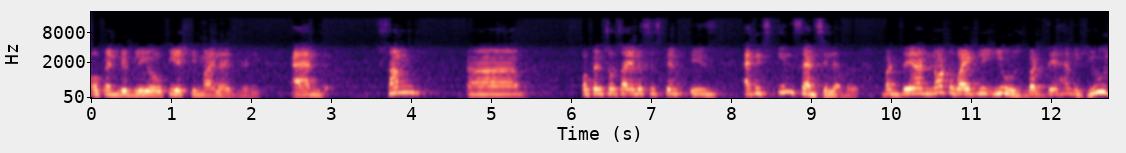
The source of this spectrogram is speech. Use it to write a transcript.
OpenBiblio, PHP My Library, and some uh, open source ILS system is at its infancy level, but they are not widely used, but they have a huge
